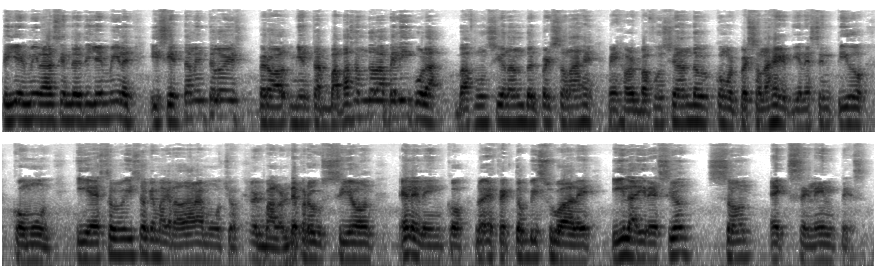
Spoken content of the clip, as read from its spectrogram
TJ Miller haciendo de TJ Miller y ciertamente lo es, pero mientras va pasando la película va funcionando el personaje mejor, va funcionando como el personaje que tiene sentido común y eso hizo que me agradara mucho. El valor de producción, el elenco, los efectos visuales y la dirección son excelentes.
